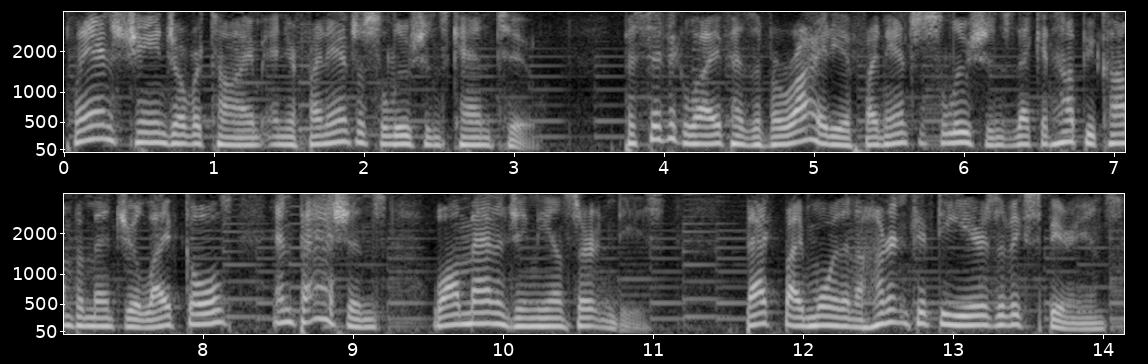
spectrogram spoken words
Plans change over time, and your financial solutions can too. Pacific Life has a variety of financial solutions that can help you complement your life goals and passions while managing the uncertainties. Backed by more than 150 years of experience,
